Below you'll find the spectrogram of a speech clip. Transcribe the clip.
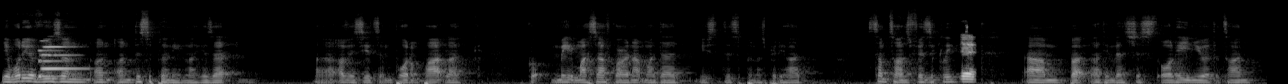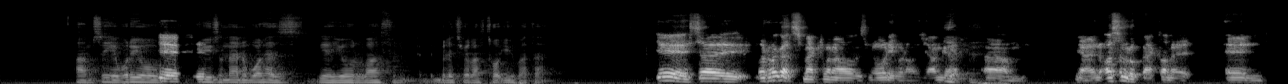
Yeah. What are your views on on, on disciplining? Like, is that uh, obviously it's an important part. Like me myself growing up, my dad used to discipline us pretty hard. Sometimes physically. Yeah. Um, but I think that's just all he knew at the time. Um, so yeah, what are your Yeah, yeah. views on that, and what has yeah your life and military life taught you about that? Yeah, so like I got smacked when I was naughty when I was younger. Um, you know, and I sort of look back on it, and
